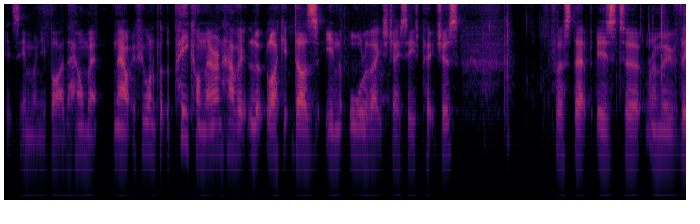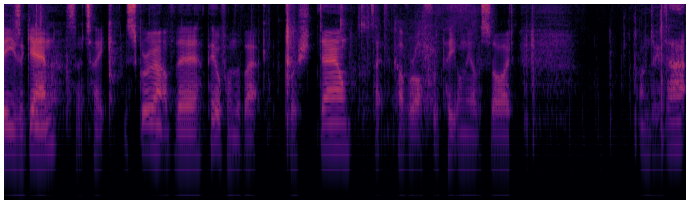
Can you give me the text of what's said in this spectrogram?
it's in when you buy the helmet. Now if you want to put the peak on there and have it look like it does in all of HJC's pictures, First step is to remove these again. So take the screw out of there, peel from the back, push down, take the cover off, repeat on the other side. Undo that.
